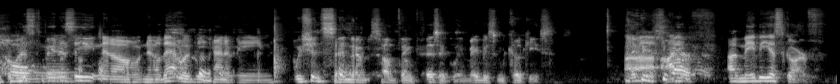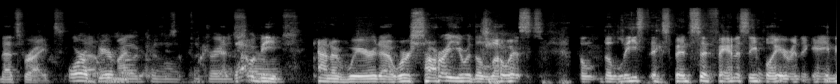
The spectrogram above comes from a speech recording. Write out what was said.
the lowest man. fantasy. No, no, that would be kind of mean. We should send him something physically, maybe some cookies. Maybe Uh, a scarf Uh, maybe a scarf. That's right. or a Uh, beer mug be able to because do of something like that. That would be kind of weird. Uh, we're sorry you were the lowest, the, the least expensive fantasy player in the game.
